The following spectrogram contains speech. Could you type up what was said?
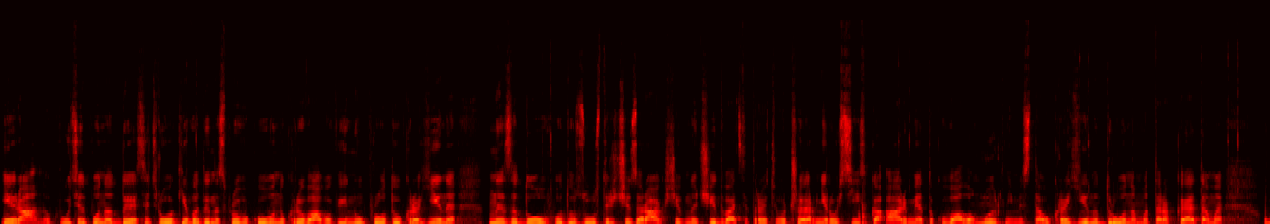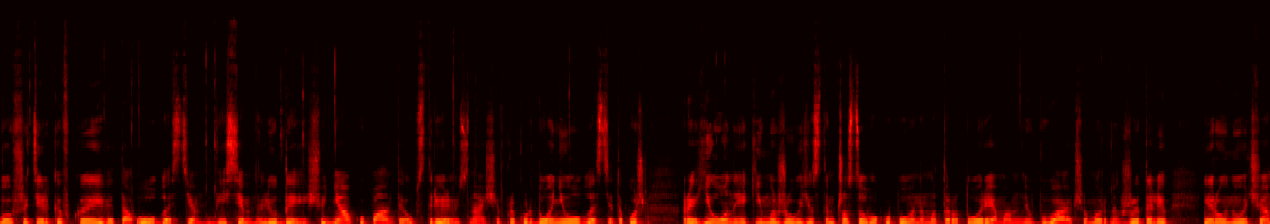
Ірану Путін понад 10 років веде неспровоковану криваву війну проти України. Незадовго до зустрічі з Аракші вночі 23 червня російська армія атакувала мирні міста України дронами та ракетами, вбивши тільки в Києві та області вісім людей. Щодня окупанти обстрілюють наші прикордонні області, також регіони, які межують із тимчасово окупованими територіями, вбиваючи мирних жителів і руйнуючи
